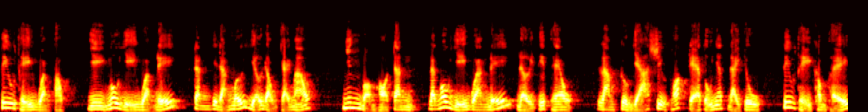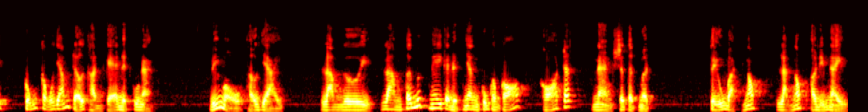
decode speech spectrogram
Tiêu thị hoàng tộc vì ngôi vị hoàng đế tranh với đảng mới dở đầu chảy máu, nhưng bọn họ tranh là ngôi vị hoàng đế đời tiếp theo, làm cường giả siêu thoát trẻ tuổi nhất Đại Chu, tiêu thị không thể, cũng không có dám trở thành kẻ địch của nàng. Lý mộ thở dài, làm người làm tới mức ngay cả địch nhân cũng không có, khó trách nàng sẽ tịch mịch. Tiểu Bạch ngốc là ngốc ở điểm này,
